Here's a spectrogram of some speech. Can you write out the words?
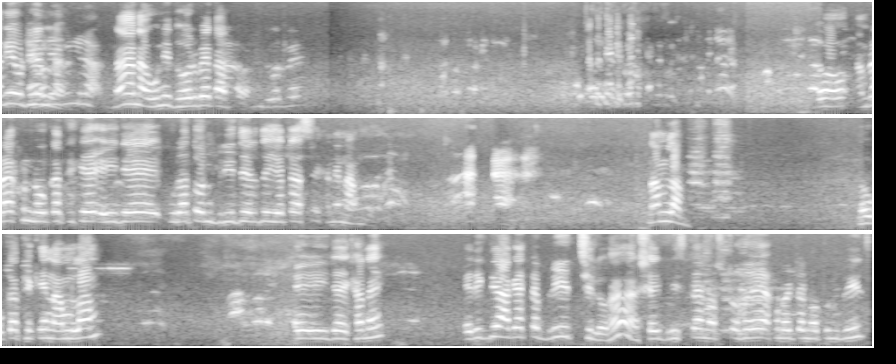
আগে উঠেন না না, উনি ধরবে তারপর। তো আমরা এখন নৌকা থেকে এই যে পুরাতন ব্রিজের যে ইয়েটা আছে, এখানে নামবো। নামলাম। নৌকা থেকে নামলাম। এই যে এখানে। এদিক দিয়ে আগে একটা ব্রিজ ছিল হ্যাঁ? সেই ব্রিজটা নষ্ট হয়ে এখন ওইটা নতুন ব্রিজ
